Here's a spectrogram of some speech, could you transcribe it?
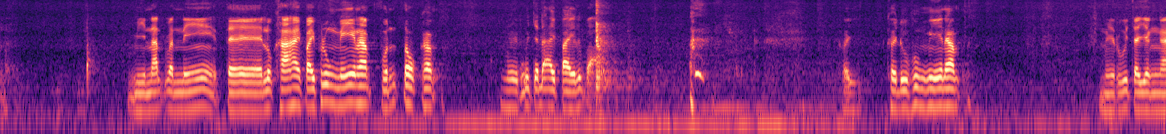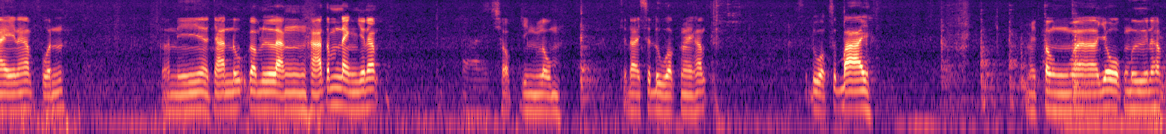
มีนัดวันนี้ แต่ลูกค้าให้ไปพรุ่งนี้นะครับ ฝนตกครับ ไม่รู้จะได้ไปหรือเปล่าเคยเคยดูพรุ่งนี้นะครับ ไม่รู้จะยังไงนะครับ ฝน ตอนนี้อาจารย์นุกำลังหาตำแหน่งอยู่นะครับชอบยิงลม จะได้สะดวกหน่อยครับ สะดวกสบาย ไม่ต้องมาโยกมือนะครับ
